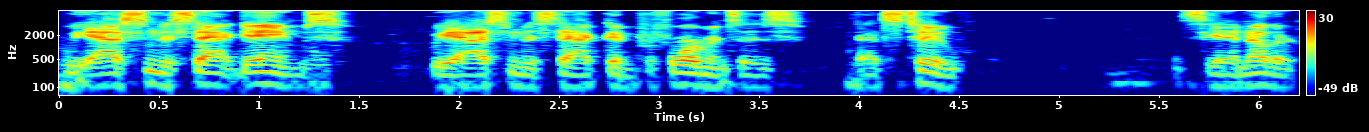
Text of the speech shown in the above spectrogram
we asked them to stack games. We asked them to stack good performances. That's two. Let's get another.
